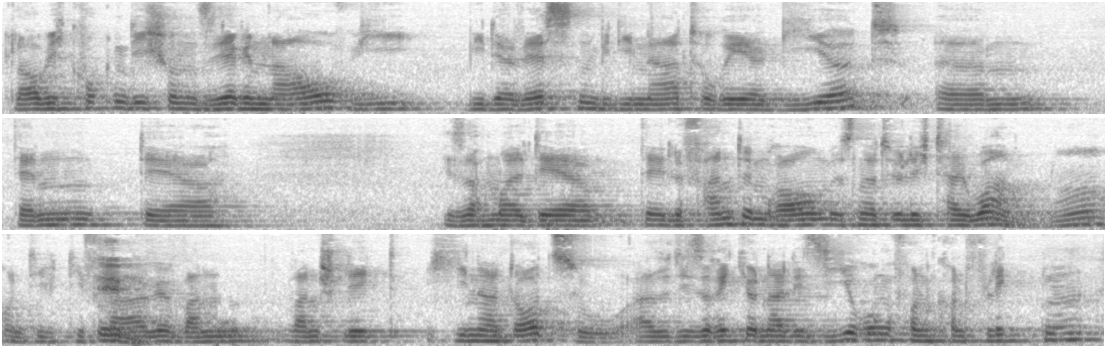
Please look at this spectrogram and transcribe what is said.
glaube ich, gucken die schon sehr genau, wie, wie der Westen, wie die NATO reagiert. Ähm, denn der, ich sag mal, der, der Elefant im Raum ist natürlich Taiwan. Ne? Und die, die Frage, wann, wann schlägt China dort zu? Also diese Regionalisierung von Konflikten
